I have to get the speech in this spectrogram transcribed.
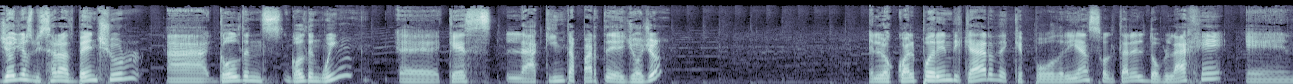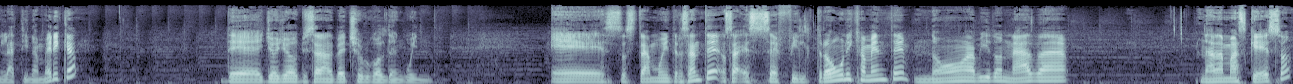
JoJo's Bizarre Adventure a Golden, Golden Wing, eh, que es la quinta parte de JoJo. En lo cual podría indicar de que podrían soltar el doblaje en Latinoamérica de JoJo's Bizarre Adventure Golden Wind. Esto está muy interesante. O sea, se filtró únicamente. No ha habido nada. Nada más que eso.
